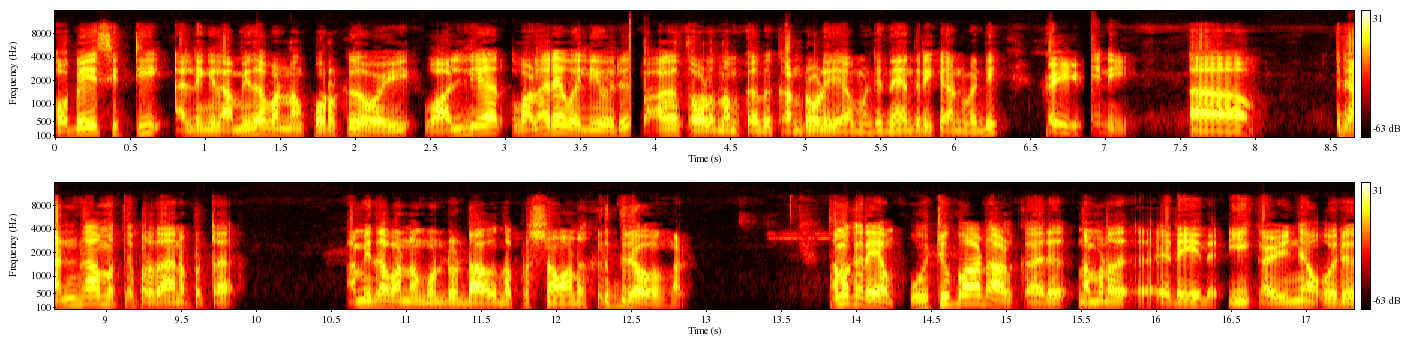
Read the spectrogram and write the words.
ഒബേസിറ്റി അല്ലെങ്കിൽ അമിതവണ്ണം കുറക്കുക വഴി വലിയ വളരെ വലിയൊരു ഭാഗത്തോളം നമുക്കത് കൺട്രോൾ ചെയ്യാൻ വേണ്ടി നിയന്ത്രിക്കാൻ വേണ്ടി കഴിയും. ഇനി രണ്ടാമത്തെ പ്രധാനപ്പെട്ട അമിതവണ്ണം കൊണ്ടുണ്ടാകുന്ന പ്രശ്നമാണ് ഹൃദ്രോഗങ്ങൾ. നമുക്കറിയാം ഒരുപാട് ആൾക്കാർ നമ്മുടെ ഇടയിൽ ഈ കഴിഞ്ഞ ഒരു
